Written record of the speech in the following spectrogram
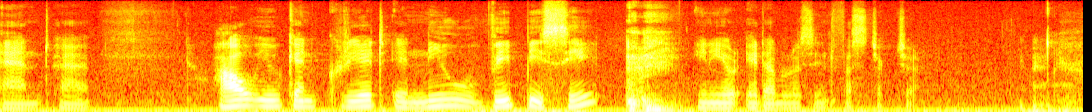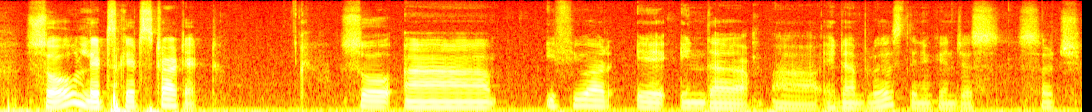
and uh, how you can create a new VPC in your AWS infrastructure so let's get started. So uh, if you are a, in the uh, AWS then you can just search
